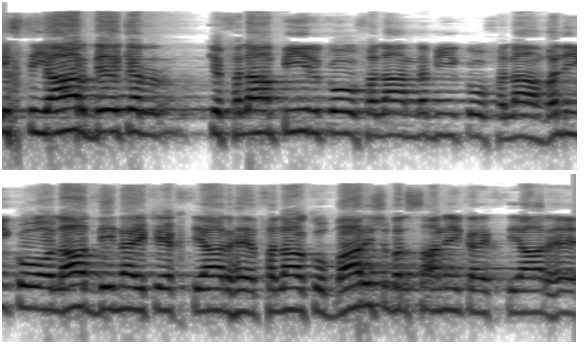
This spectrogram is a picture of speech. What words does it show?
اختیار دے کر کہ فلاں پیر کو، فلاں نبی کو، فلاں ولی کو اولاد دینا ایک اختیار ہے، فلاں کو بارش برسانے کا اختیار ہے۔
